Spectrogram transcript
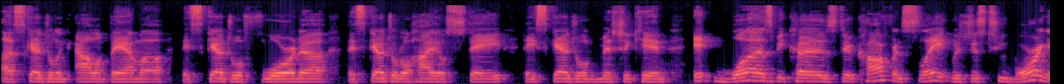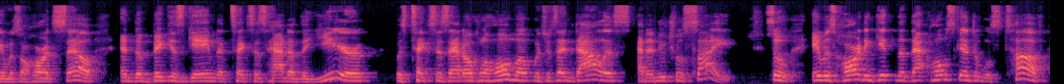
uh, scheduling Alabama, they scheduled Florida, they scheduled Ohio State, they scheduled Michigan. It was because their conference slate was just too boring and was a hard sell. And the biggest game that Texas had of the year was Texas at Oklahoma, which was in Dallas at a neutral site. So it was hard to get the, that home schedule was tough,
